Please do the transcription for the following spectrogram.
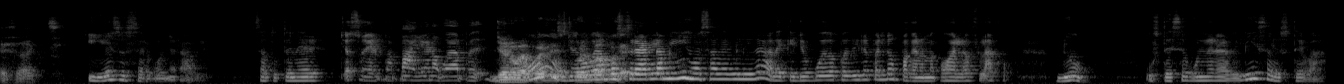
exacto. Y eso es ser vulnerable. O sea, tú tener, yo soy el papá, yo no voy a pedir. Yo no voy a pedir yo no voy a porque- mostrarle a mi hijo esa debilidad de que yo puedo pedirle perdón para que no me coja el lado flaco. No. usted se vulnerabiliza y usted va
